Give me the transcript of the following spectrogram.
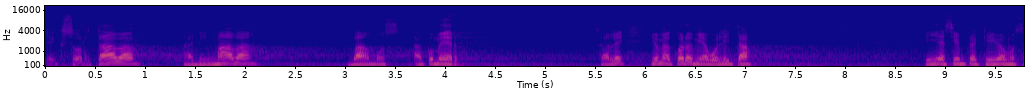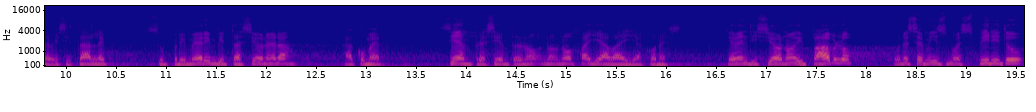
exhortaba, animaba, vamos a comer. ¿Sale? Yo me acuerdo de mi abuelita, ella siempre que íbamos a visitarle, su primera invitación era a comer. Siempre, siempre, no, no, no fallaba ella con eso. Qué bendición, ¿no? Y Pablo, con ese mismo espíritu,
